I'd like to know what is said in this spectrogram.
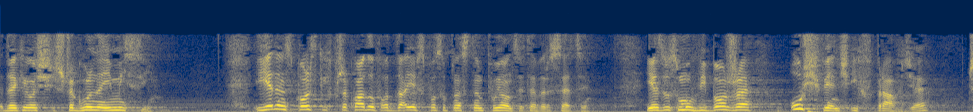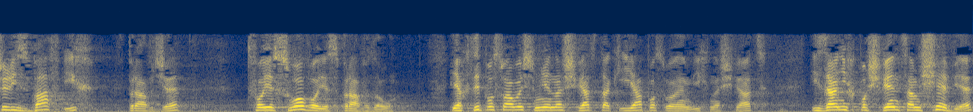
do jakiegoś szczególnej misji. I jeden z polskich przekładów oddaje w sposób następujący te wersety. Jezus mówi: Boże, uświęć ich w prawdzie, czyli zbaw ich prawdzie, Twoje słowo jest prawdą. Jak Ty posłałeś mnie na świat, tak i ja posłałem ich na świat i za nich poświęcam siebie,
